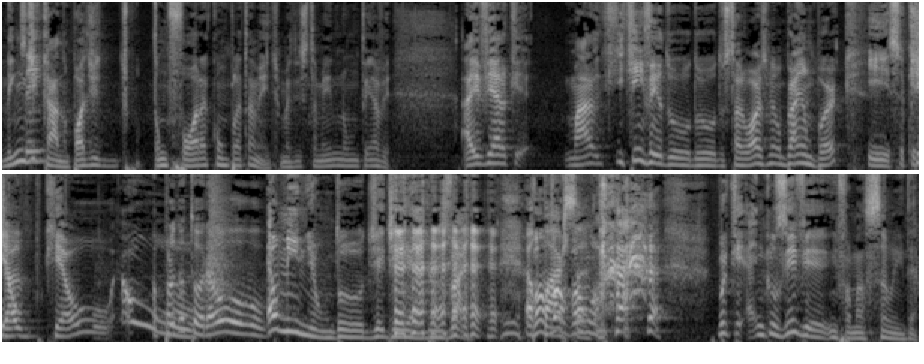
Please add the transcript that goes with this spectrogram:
Nem Sim. indicado, não pode. Tipo, tão fora completamente, mas isso também não tem a ver. Aí vieram que. Mar- E quem veio do, do, do Star Wars? O Brian Burke, Isso, que, que, já é o, que é o. É o, o produtor é o. É o Minion do J.J. Abrams, vai. É o vamos, parça. vamos lá. Porque, inclusive, informação ainda.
